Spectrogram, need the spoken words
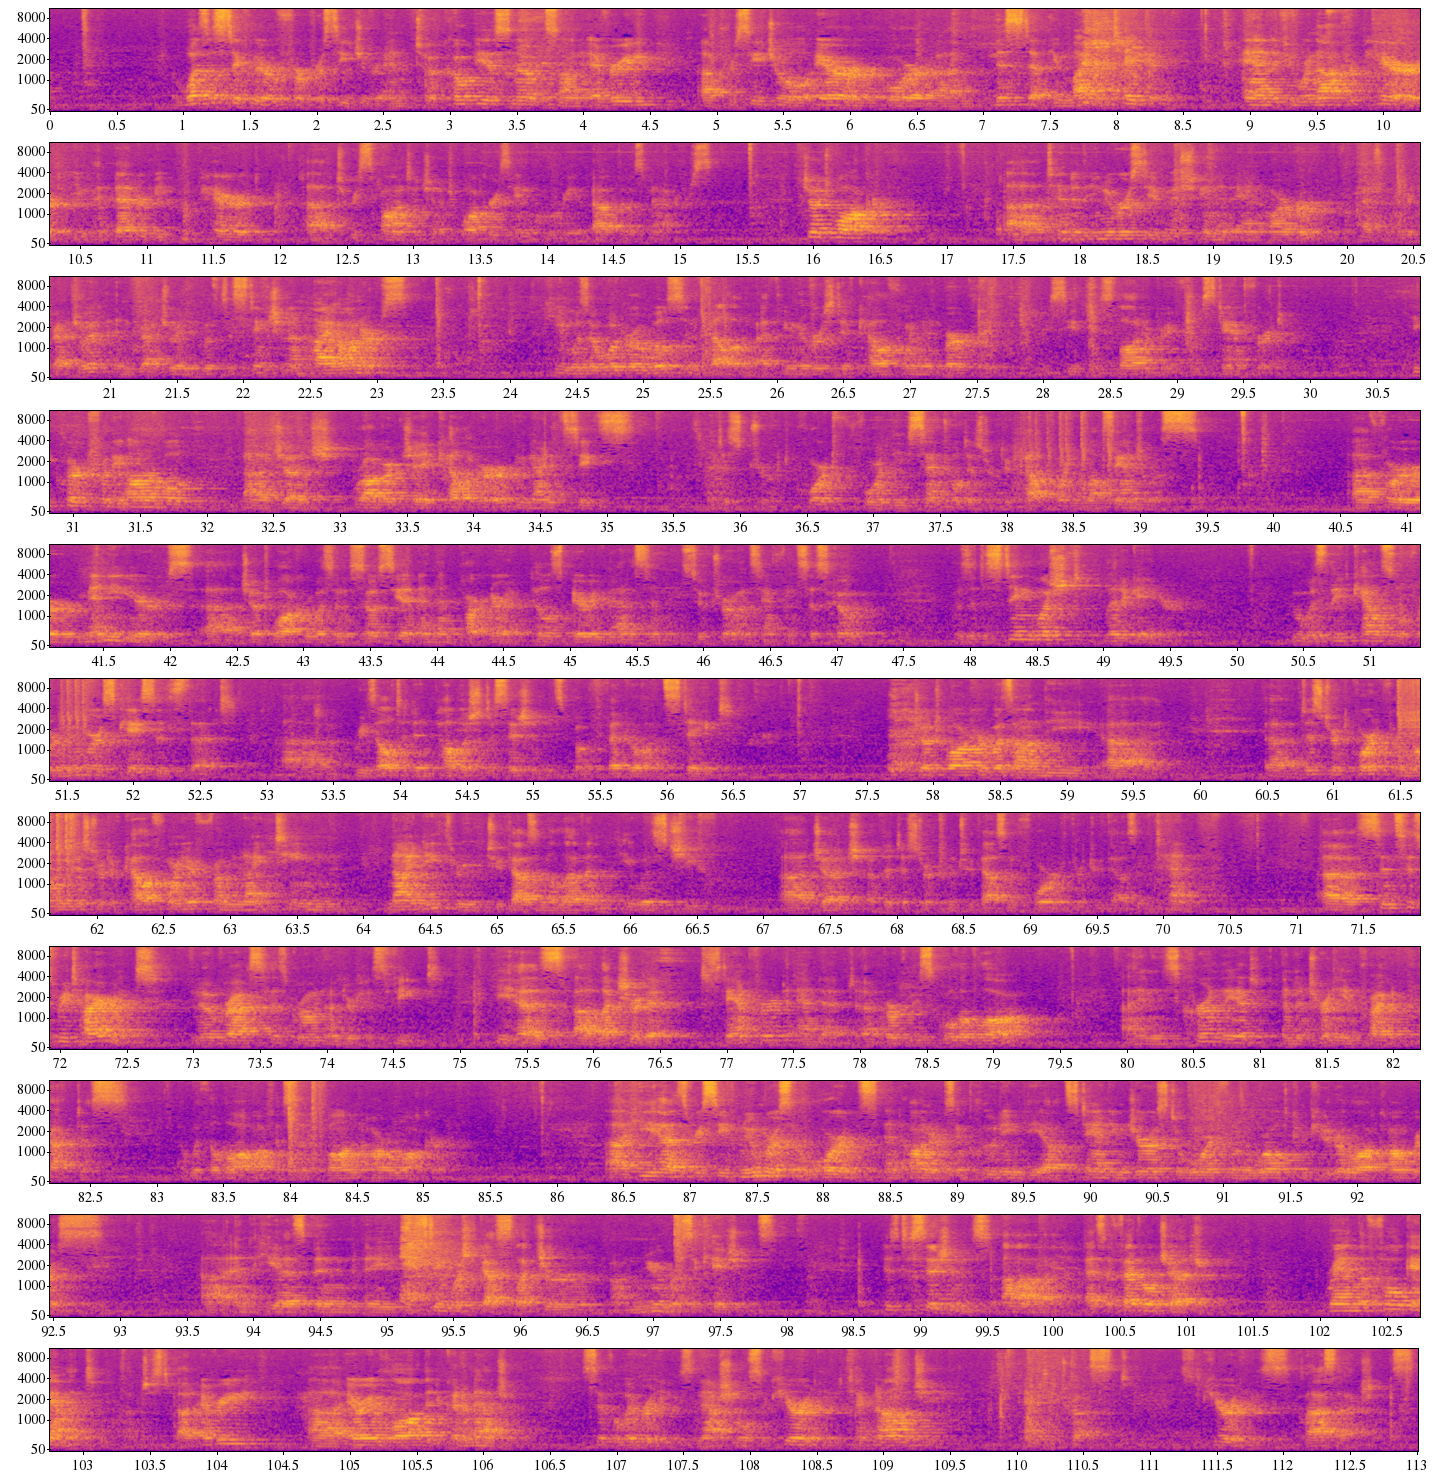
was a stickler for procedure and took copious notes on every uh, procedural error or um, misstep you might have taken. And if you were not prepared, you had better be prepared uh, to respond to Judge Walker's inquiry about those matters. Judge Walker uh, attended the University of Michigan at Ann Arbor as an undergraduate and graduated with distinction and high honors. He was a Woodrow Wilson Fellow at the University of California at Berkeley, received his law degree from Stanford. He clerked for the Honorable uh, Judge Robert J. Kelleher of the United States District Court for the Central District of California, Los Angeles. Uh, for many years, uh, Judge Walker was an associate and then partner at Pillsbury, Madison, and Sutro in San Francisco. He was a distinguished litigator who was lead counsel for numerous cases that uh, resulted in published decisions, both federal and state. Judge Walker was on the uh, uh, District Court for the Northern District of California from 1990 through 2011. He was Chief uh, Judge of the district from 2004 through 2010. Uh, since his retirement, no grass has grown under his feet. He has uh, lectured at Stanford and at uh, Berkeley School of Law. uh, and he's currently an attorney in private practice with the law office of Vaughn R. Walker. Uh, he has received numerous awards and honors, including the Outstanding Jurist Award from the World Computer Law Congress, and he has been a distinguished guest lecturer on numerous occasions. His decisions uh, as a federal judge ran the full gamut of just about every uh, area of law that you could imagine. Civil liberties, national security, technology, antitrust, securities, class actions.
